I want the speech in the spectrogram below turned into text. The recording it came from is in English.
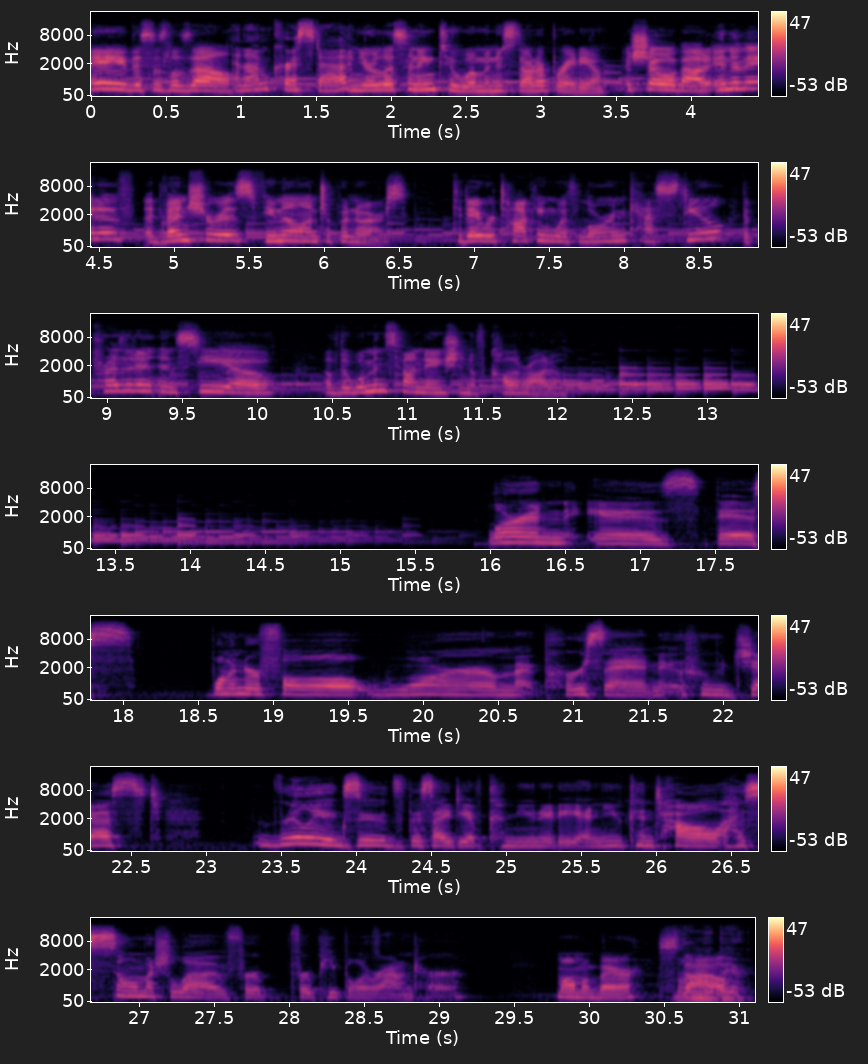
Hey, this is Lizelle. And I'm Krista. And you're listening to Women Who Startup Radio, a show about innovative, adventurous female entrepreneurs. Today we're talking with Lauren Casteel, the president and CEO of the Women's Foundation of Colorado. Lauren is this wonderful, warm person who just really exudes this idea of community and you can tell has so much love for for people around her. Mama bear style. Mama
